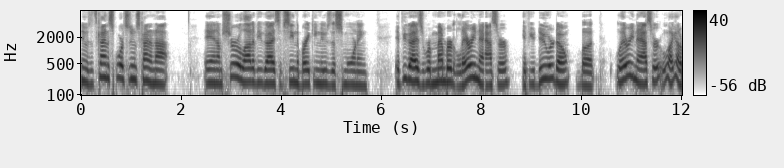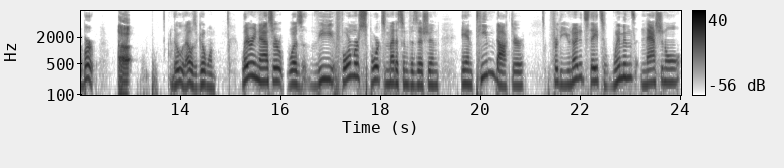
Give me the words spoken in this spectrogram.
news. It's kind of sports news, kind of not. And I'm sure a lot of you guys have seen the breaking news this morning. If you guys remember Larry Nassar, if you do or don't, but Larry Nassar, oh, I got a burp. Uh. Oh, that was a good one. Larry Nassar was the former sports medicine physician and team doctor for the United States women's national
